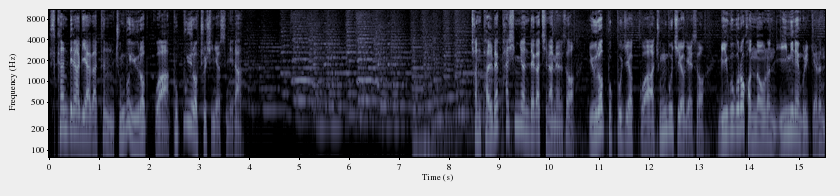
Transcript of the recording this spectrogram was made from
스칸디나비아 같은 중부 유럽과 북부 유럽 출신이었습니다. 1880년대가 지나면서 유럽 북부 지역과 중부 지역에서 미국으로 건너오는 이민의 물결은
